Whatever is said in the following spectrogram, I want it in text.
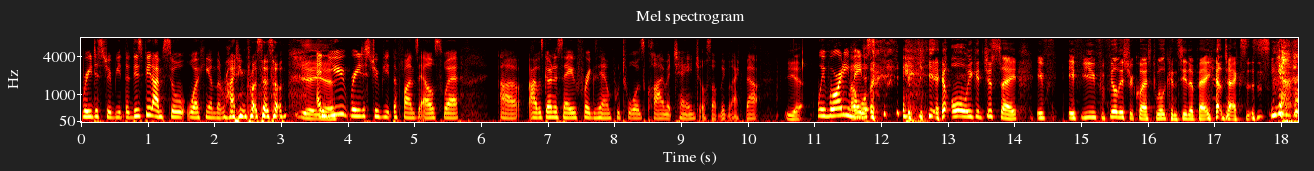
redistribute that this bit I'm still working on the writing process of Yeah, and yeah. you redistribute the funds elsewhere uh, I was going to say, for example, towards climate change or something like that. Yeah. We've already Uh, made well, a. yeah, or we could just say if if you fulfill this request, we'll consider paying our taxes. Yeah.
